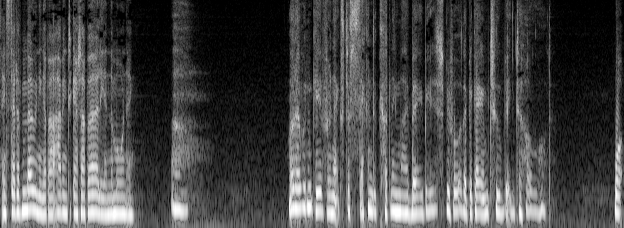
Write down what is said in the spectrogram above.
Instead of moaning about having to get up early in the morning. Oh. What I wouldn't give for an extra second of cuddling my babies before they became too big to hold. What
